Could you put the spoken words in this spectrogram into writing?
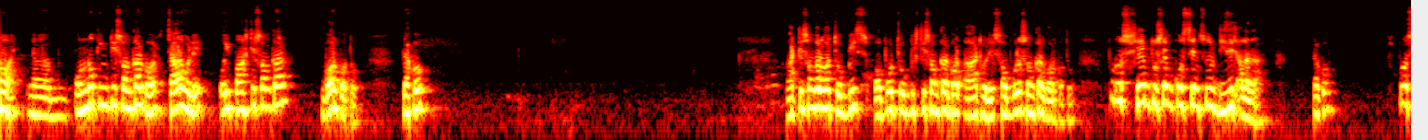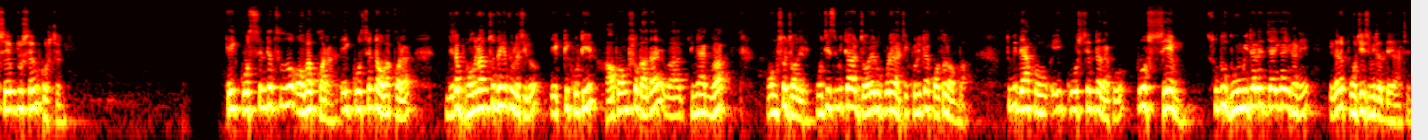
নয় অন্য তিনটি সংখ্যার গড় চার হলে ওই পাঁচটি সংখ্যার গড় কত? দেখো। আটটি সংখ্যার গড় চব্বিশ, অপর চব্বিশটি সংখ্যার গড় আট হলে সবগুলো সংখ্যার গড় কত? পুরো সেম টু সেম কোশ্চেন শুধু ডিজিট আলাদা। দেখো, পুরো সেম টু সেম কোশ্চেন এই কোশ্চেনটা শুধু অবাক করার, এই কোশ্চেনটা অবাক করার। যেটা ভগ্নাংশ থেকে তুলেছিল, একটি খুঁটির হাফ অংশ কাদায় বা তিন এক ভাগ অংশ জলে, পঁচিশ মিটার জলের উপরে আছে, খুঁটিটা কত লম্বা? তুমি দেখো, এই কোশ্চেনটা দেখো, পুরো সেম শুধু দু মিটারের জায়গায় এখানে এখানে পঁচিশ মিটার দেওয়া আছে।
